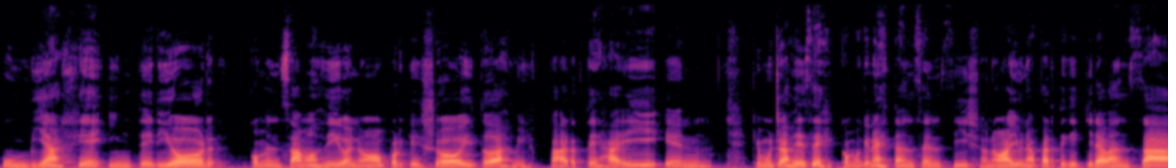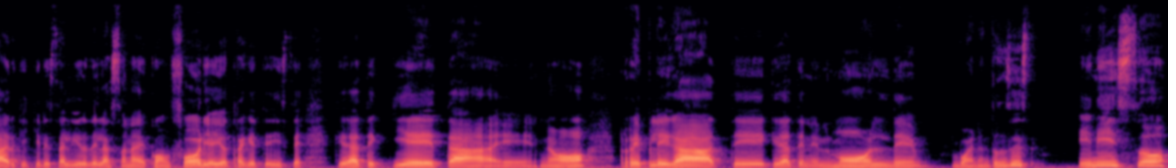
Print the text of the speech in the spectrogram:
un viaje interior. Comenzamos, digo, ¿no? Porque yo y todas mis partes ahí en que muchas veces como que no es tan sencillo, ¿no? Hay una parte que quiere avanzar, que quiere salir de la zona de confort y hay otra que te dice quédate quieta, eh, ¿no? Replegate, quédate en el molde. Bueno, entonces en eso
